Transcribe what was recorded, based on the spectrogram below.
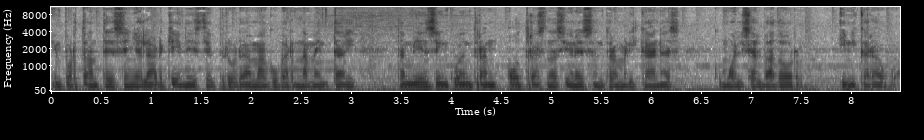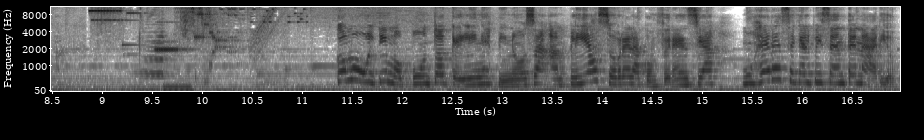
Importante señalar que en este programa gubernamental también se encuentran otras naciones centroamericanas como El Salvador y Nicaragua último punto, Keilin Espinosa amplía sobre la conferencia Mujeres en el Bicentenario.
